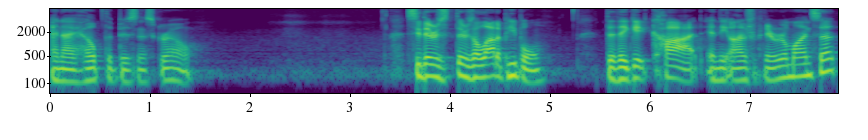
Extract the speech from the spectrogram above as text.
And I help the business grow. See, there's there's a lot of people that they get caught in the entrepreneurial mindset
